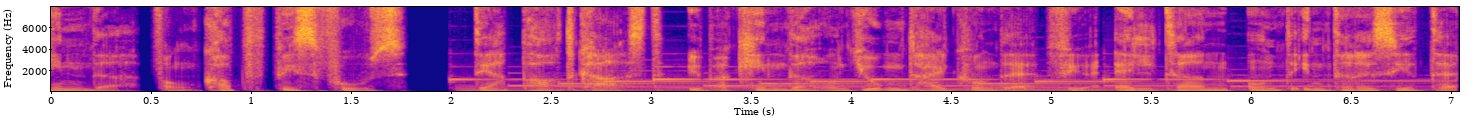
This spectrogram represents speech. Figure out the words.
Kinder von Kopf bis Fuß. Der Podcast über Kinder- und Jugendheilkunde für Eltern und Interessierte.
